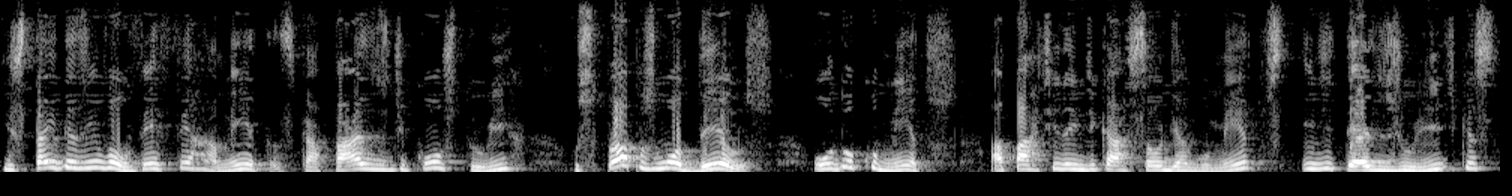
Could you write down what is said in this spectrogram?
está em desenvolver ferramentas capazes de construir os próprios modelos ou documentos a partir da indicação de argumentos e de teses jurídicas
